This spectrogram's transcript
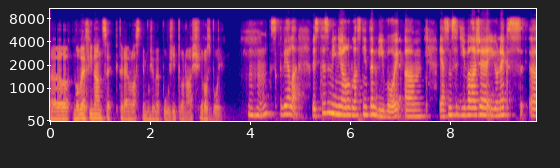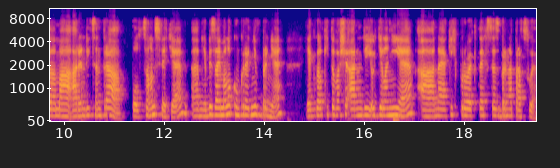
eh, nové finance, které vlastně můžeme použít pro náš rozvoj. Mm-hmm, skvěle. Vy jste zmínil vlastně ten vývoj. Um, já jsem se dívala, že Unix uh, má R&D centra po celém světě. Uh, mě by zajímalo konkrétně v Brně, jak velký to vaše R&D oddělení je a na jakých projektech se z Brna pracuje.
